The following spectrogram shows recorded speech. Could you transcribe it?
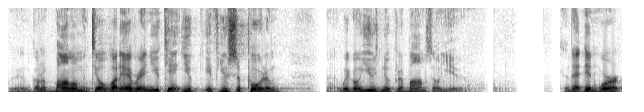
we're going to bomb them until whatever. And you can't, you, if you support them, uh, we're going to use nuclear bombs on you. And that didn't work.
